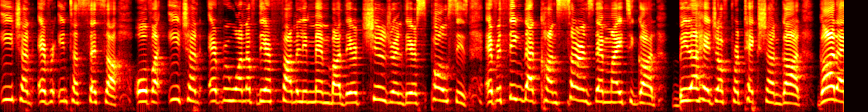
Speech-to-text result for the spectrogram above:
each and every intercessor, over each and every one of their family member, their children their spouses, everything that concerns them, mighty God. Build a hedge of protection, God. God, I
